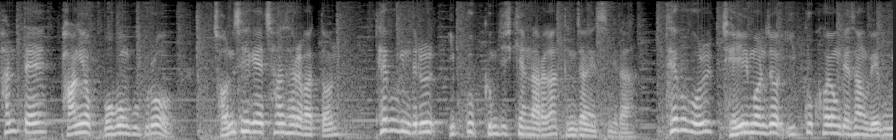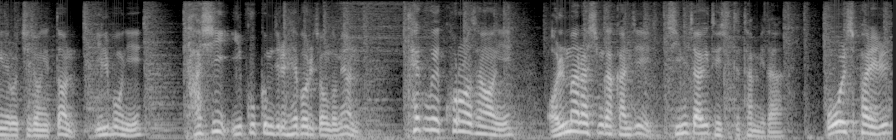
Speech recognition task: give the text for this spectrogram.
한때 방역 모범국으로 전 세계 찬사를 받던 태국인들을 입국 금지시키는 나라가 등장했습니다. 태국을 제일 먼저 입국 허용 대상 외국인으로 지정했던 일본이 다시 입국 금지를 해버릴 정도면 태국의 코로나 상황이 얼마나 심각한지 짐작이 되실 듯합니다. 5월 18일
